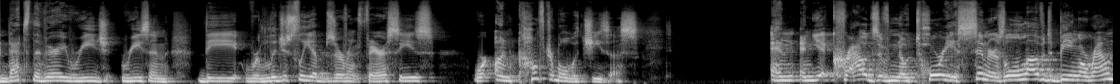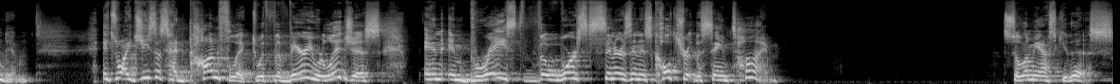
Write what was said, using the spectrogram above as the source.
And that's the very re- reason the religiously observant Pharisees were uncomfortable with Jesus. And, and yet, crowds of notorious sinners loved being around him. It's why Jesus had conflict with the very religious and embraced the worst sinners in his culture at the same time. So let me ask you this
